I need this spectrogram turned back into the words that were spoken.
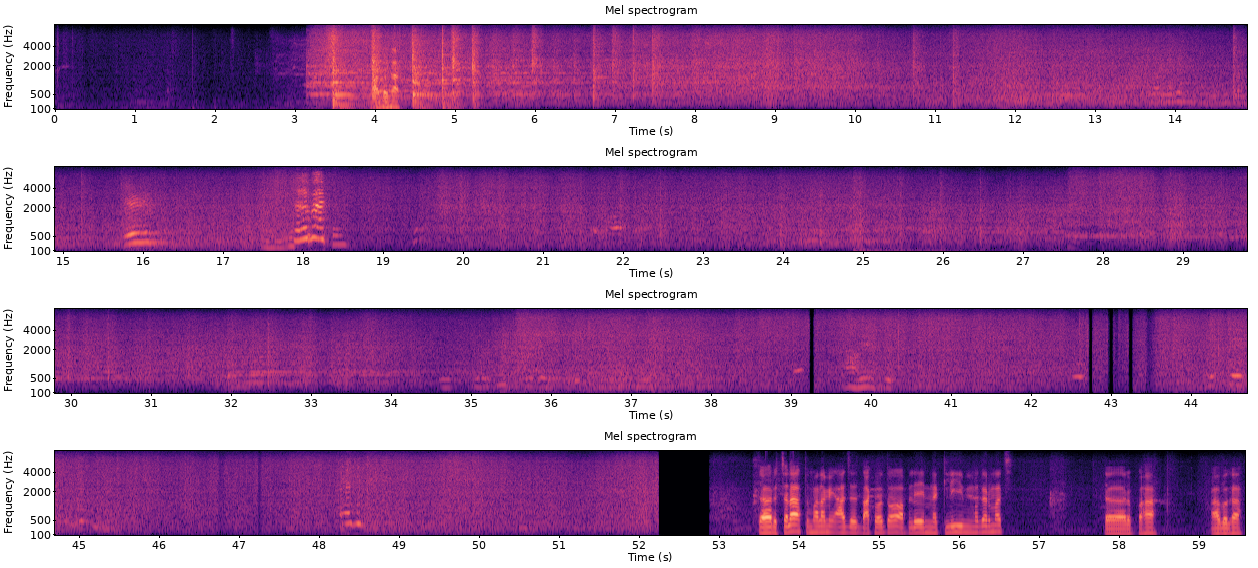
हा बघा तर चला तुम्हाला मी आज दाखवतो आपले नकली मगरमच्छ. तर पहा हा बघा.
